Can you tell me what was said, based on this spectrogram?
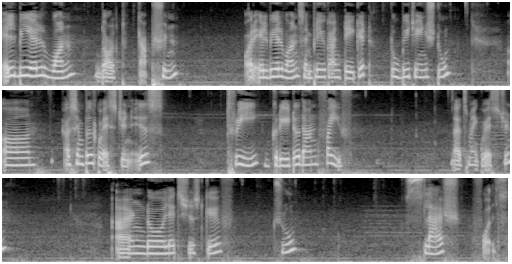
lbl1 dot caption or lbl1 simply you can take it to be changed to uh, a simple question is 3 greater than 5 that's my question. And uh, let's just give true slash false.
